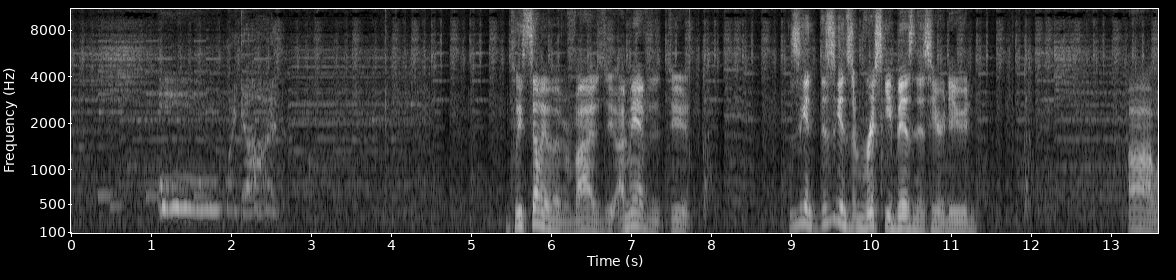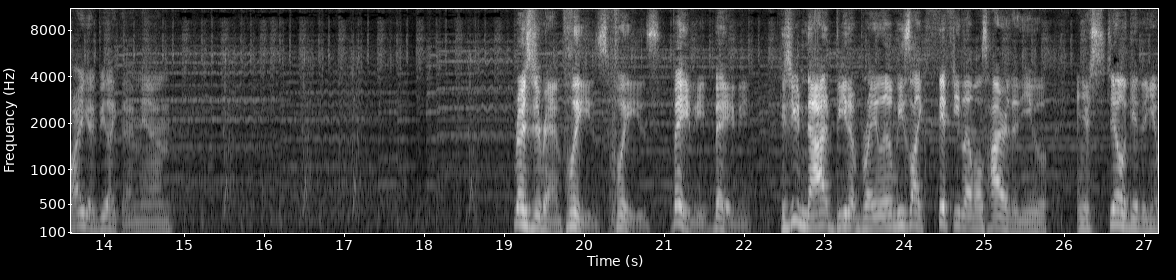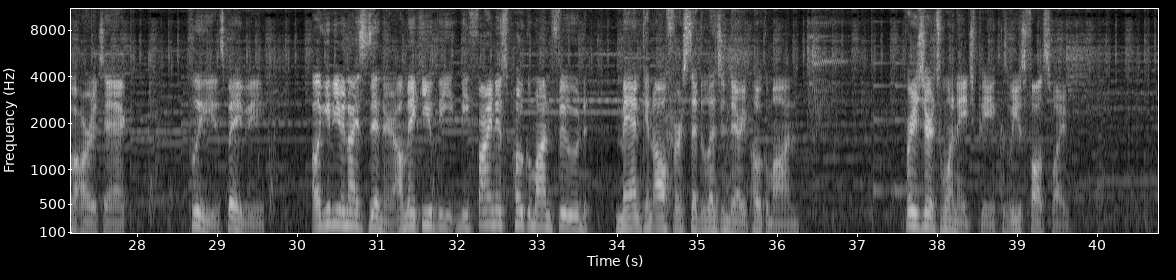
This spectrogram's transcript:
Please tell me if it revives, dude. I may have to, dude. This is getting, this is getting some risky business here, dude. Ah, why are you gotta be like that, man? Reshiram, please, please. Baby, baby. Could you not beat up Breloom? He's like 50 levels higher than you, and you're still giving him a heart attack. Please, baby. I'll give you a nice dinner. I'll make you the, the finest Pokemon food man can offer said legendary Pokemon. Pretty sure it's 1 HP, because we use False Swipe.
